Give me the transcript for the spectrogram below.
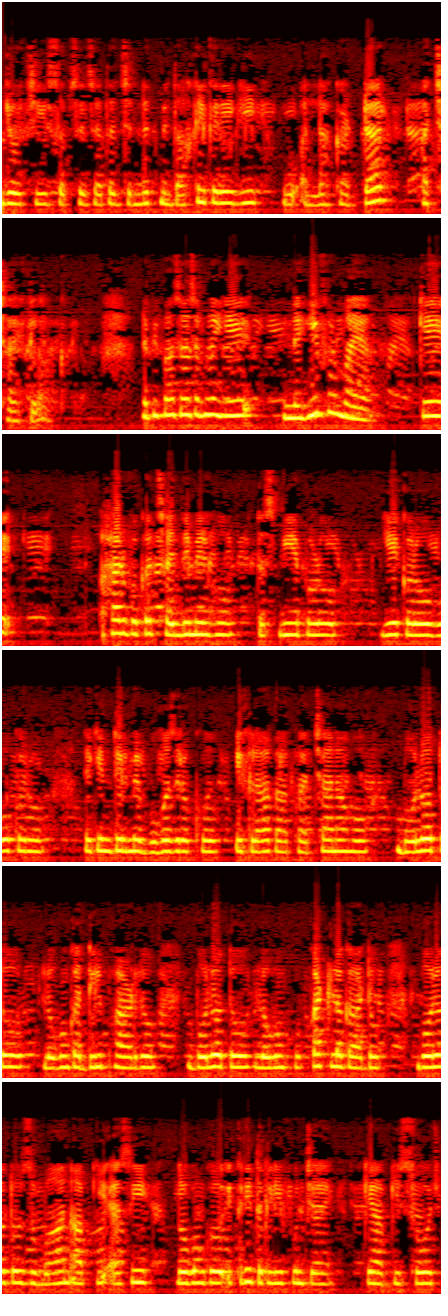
जो चीज़ सबसे ज़्यादा जन्नत में दाखिल करेगी, वो अल्लाह का डर अच्छा इखलाक। नबी पास ने ये नहीं फरमाया कि हर वक्त सजदे में हो तस्वीरें पढ़ो, ये करो, वो करो। लेकिन दिल में बुगज रखो, इखलाक आपका अच्छा ना हो। बोलो तो लोगों का दिल फाड़ दो, बोलो तो लोगों को कट लगा दो, बोलो तो ज़ुबान आपकी ऐसी लोगों को इतनी तकलीफ़ पहुँचाए कि आपकी सोच,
